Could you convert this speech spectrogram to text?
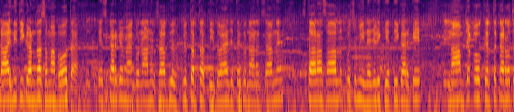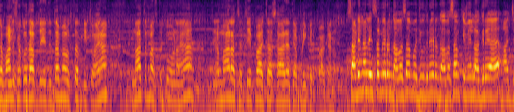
ਰਾਜਨੀਤੀ ਕਰਨ ਦਾ ਸਮਾਂ ਬਹੁਤ ਹੈ। ਇਸ ਕਰਕੇ ਮੈਂ ਗੁਰੂ ਨਾਨਕ ਸਾਹਿਬ ਦੀ ਉਸ ਪਵਿੱਤਰ ਧਰਤੀ ਤੋਂ ਆਇਆ ਜਿੱਥੇ ਗੁਰੂ ਨਾਨਕ ਸਾਹਿਬ ਨੇ 17 ਸਾਲ ਕੁਝ ਮਹੀਨੇ ਜਿਹੜੀ ਖੇਤੀ ਕਰਕੇ ਨਾਮ ਜਪੋ ਕਿਰਤ ਕਰੋ ਤੇ ਵੰਡ ਛਕੋ ਦਾ ਉਪਦੇਸ਼ ਦਿੱਤਾ ਮੈਂ ਉਸ ਧਰਤੀ ਤੋਂ ਆਇਆ। ਨਤਮਸਤਕ ਹੋਣ ਆਇਆ ਤੇ ਮਹਾਰਾਜ ਸੱਚੇ ਪਾਤਸ਼ਾਹ ਸਾਰਿਆਂ ਤੇ ਆਪਣੀ ਕਿਰਪਾ ਕਰਨ। ਸਾਡੇ ਨਾਲ ਇਸ ਸਮੇਂ ਰੰਦਾਵਾ ਸਾਹਿਬ ਮੌਜੂਦ ਨੇ। ਰੰਦਾਵਾ ਸਾਹਿਬ ਕਿਵੇਂ ਲੱਗ ਰਿਹਾ ਹੈ? ਅੱਜ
